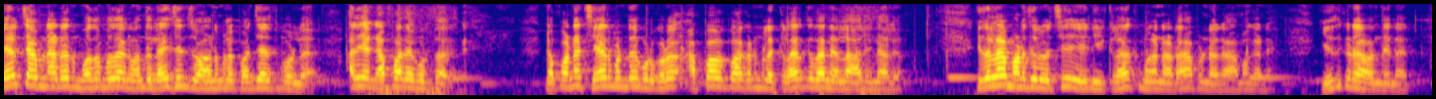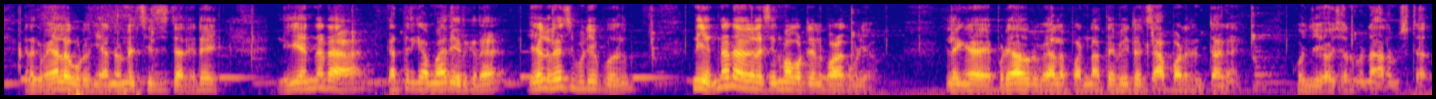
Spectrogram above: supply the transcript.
வேல்சாமி நாடர் முத முத அங்கே வந்து லைசன்ஸ் வாங்கணும்ல பஞ்சாயத்து போர்டில். அது எங்கள் அப்பா தான் கொடுத்தாரு. எப்போனா சேர்மன் தான் கொடுக்கணும். அப்பாவை பார்க்கணும்ல கிளர்க்கு தானே எல்லாம் ஆளினாலும். இதெல்லாம் மனசில் வச்சு நீ கிளர்க் மகனாடா அப்படின்னாரு ஆமாங்கண்ணே எதுக்கடா வந்தேனார்? எனக்கு வேலை கொடுங்க என்னொன்னு சிரிச்சிட்டாரு. டேய் நீ என்னடா கத்திரிக்காய் மாதிரி இருக்கிற? ஏழு வயசு முடிய போகுது. நீ என்னடா வேலை சினிமா கொட்டையில் பழக்க முடியும்? இல்லைங்க எப்படியாவது ஒரு வேலை பண்ணாத்த வீட்டில் சாப்பாடு நின்ட்டாங்க கொஞ்சம் யோசனை பண்ண ஆரம்பிச்சிட்டார்.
